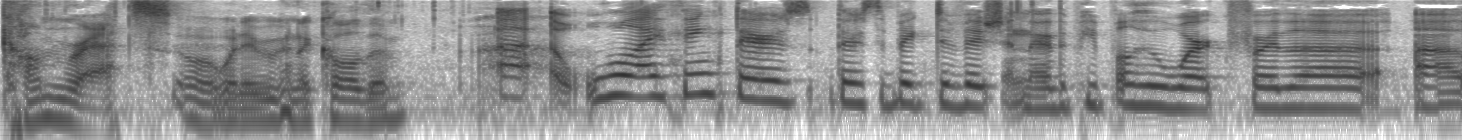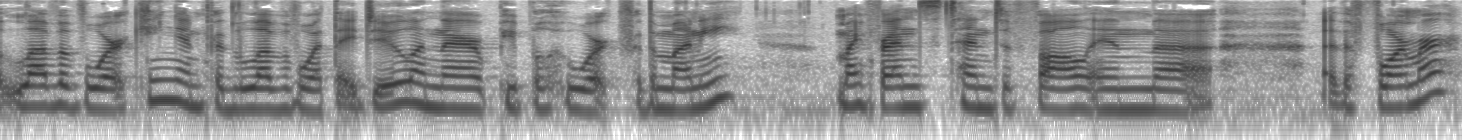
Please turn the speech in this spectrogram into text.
comrades or whatever you're going to call them? Uh, well, I think there's there's a big division. There are the people who work for the uh, love of working and for the love of what they do, and there are people who work for the money. My friends tend to fall in the uh, the former.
